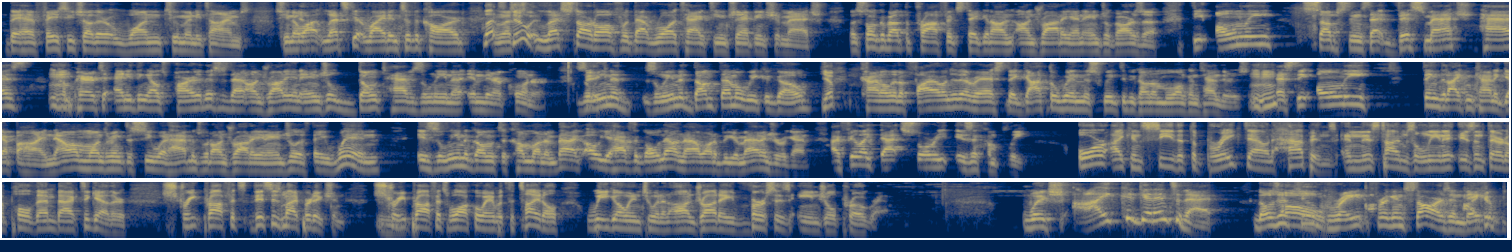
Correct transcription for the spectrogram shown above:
They have faced each other one too many times. So you know Yeah. what? Let's get right into the card. Let's and do it. Let's start off with that Raw Tag Team Championship match. Let's talk about the Profits taking on Andrade and Angel Garza. The only substance that this match has Mhm. compared to anything else prior to this is that Andrade and Angel don't have Zelina in their corner. Zelina Zelina dumped them a week ago Yep. kind of lit a fire under their ass. They got the win this week to become number one contenders. Mhm. That's the only thing that I can kind of get behind. Now I'm wondering to see what happens with Andrade and Angel. If they win, is Zelina going to come running back? Oh, you have the gold now. Now I want to be your manager again. I feel like that story isn't complete. Or I can see that the breakdown happens, and this time Zelina isn't there to pull them back together. Street Profits, this is my prediction. Street mm-hmm. Profits walk away with the title. We go into an Andrade versus Angel program. Which I could get into that. Those are Oh. two great friggin' stars, and they could.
